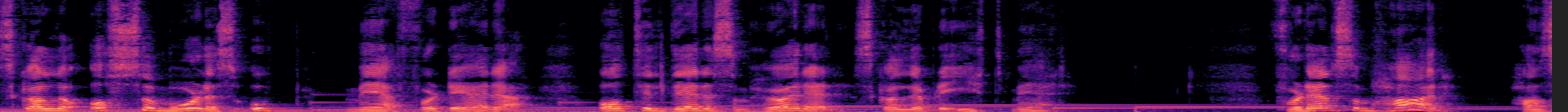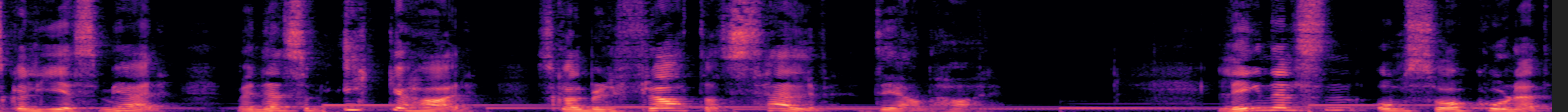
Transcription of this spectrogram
skal det også måles opp med for dere, og til dere som hører, skal det bli gitt mer. For den som har, han skal gis mer, men den som ikke har, skal bli fratatt selv det han har. Lignelsen om såkornet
